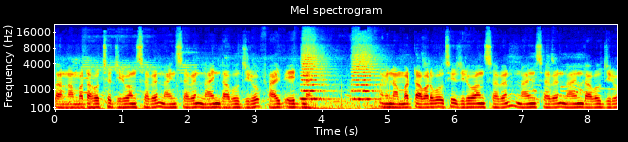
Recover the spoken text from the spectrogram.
তার নাম্বারটা হচ্ছে zero one seven nine seven nine double zero five eight nine. আমি নাম্বারটা আবারও বলছি, zero one seven nine seven nine double zero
